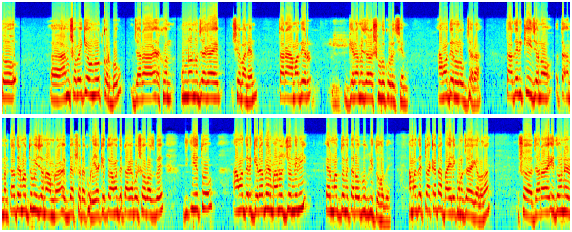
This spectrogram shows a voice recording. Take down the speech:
তো আমি সবাইকে অনুরোধ করব, যারা এখন অন্যান্য জায়গায় সেবা নেন, তারা আমাদের গ্রামে যারা শুরু করেছেন আমাদের লোক যারা, তাদেরকেই যেন মানে তাদের মাধ্যমেই যেন আমরা ব্যবসাটা করি। একে তো আমাদের টাকা পয়সাও বাঁচবে। দ্বিতীয়ত, আমাদের গ্রামের মানুষজনেরই এর মাধ্যমে তারা উপকৃত হবে। আমাদের টাকাটা বাইরে কোনো জায়গায় গেল না। যারা এই ধরনের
